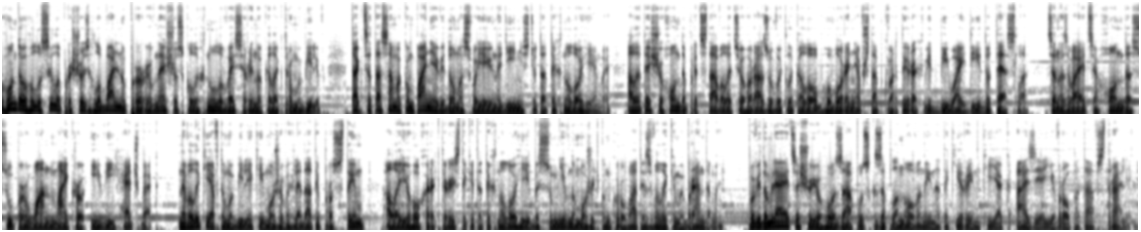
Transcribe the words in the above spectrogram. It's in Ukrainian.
Honda оголосила про щось глобально проривне, що сколихнуло весь ринок електромобілів. Так, це та сама компанія, відома своєю надійністю та технологіями. Але те, що Honda представила цього разу, викликало обговорення в штаб-квартирах від BYD до Tesla. Це називається Honda Super One Micro EV Hatchback. Невеликий автомобіль, який може виглядати простим, але його характеристики та технології безсумнівно можуть конкурувати з великими брендами. Повідомляється, що його запуск запланований на такі ринки, як Азія, Європа та Австралія.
